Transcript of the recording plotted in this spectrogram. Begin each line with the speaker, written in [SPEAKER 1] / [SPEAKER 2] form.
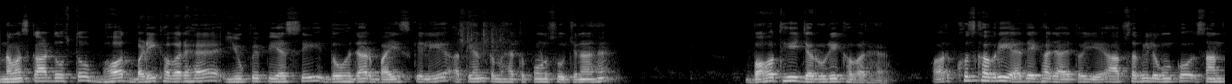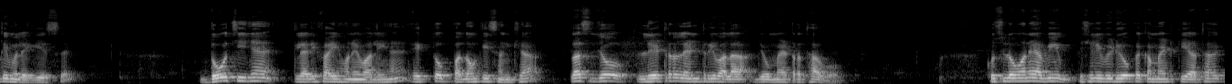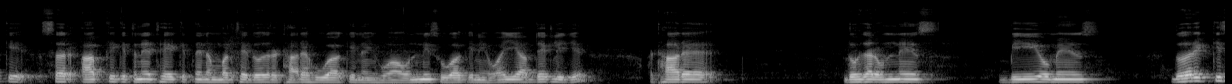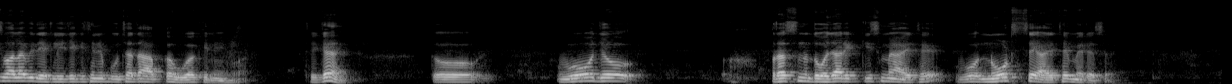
[SPEAKER 1] नमस्कार दोस्तों, बहुत बड़ी खबर है। यूपीपीएससी 2022 के लिए अत्यंत महत्वपूर्ण सूचना है। बहुत ही ज़रूरी खबर है। और खुशखबरी है, देखा जाए तो ये। आप सभी लोगों को शांति मिलेगी इससे। दो चीज़ें क्लैरिफाई होने वाली हैं। एक तो पदों की संख्या प्लस जो लेटरल एंट्री वाला जो मैटर था वो। कुछ लोगों ने अभी पिछली वीडियो पे कमेंट किया था कि, सर, आपके कितने थे, कितने नंबर थे? 2018 हुआ कि नहीं हुआ? 19 हुआ कि नहीं हुआ? ये आप देख लीजिए। 18 2019 बी ओ मेंस 2021 वाला भी देख लीजिए। किसी ने पूछा था आपका हुआ कि नहीं हुआ। ठीक है? तो वो जो प्रश्न 2021 में आए थे, वो नोट्स से आए थे मेरे से।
